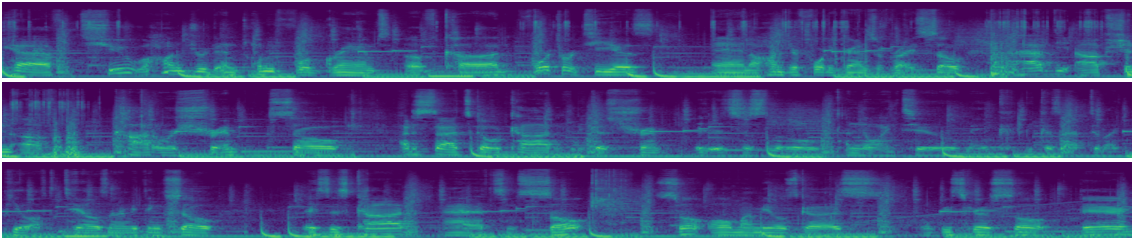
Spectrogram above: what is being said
We have 224 grams of cod, four tortillas, and 140 grams of rice. So I have the option of cod or shrimp. So I decided to go with cod because shrimp, it's just a little annoying to make because I have to like peel off the tails and everything. So this is cod, add some salt. Salt all my meals, guys. Don't be scared of salt there.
